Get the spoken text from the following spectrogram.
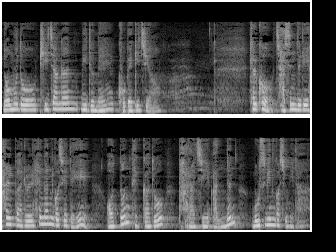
너무도 비장한 믿음의 고백이지요. 결코 자신들이 할 바를 행한 것에 대해 어떤 대가도 바라지 않는 모습인 것입니다.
